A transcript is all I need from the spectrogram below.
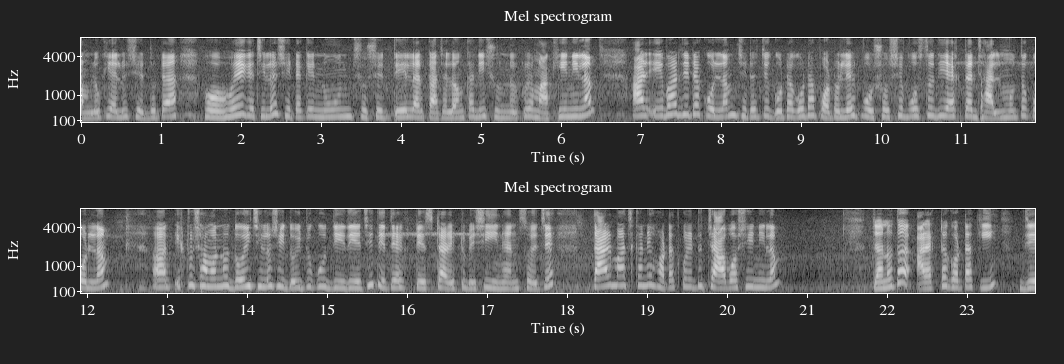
আমলকি আলুর সেদ্ধটা হয়ে গেছিল, সেটাকে নুন, সর্ষের তেল আর কাঁচা লঙ্কা দিয়ে সুন্দর করে মাখিয়ে নিলাম। আর এবার যেটা করলাম সেটা হচ্ছে গোটা গোটা পটলের সর্ষে পোস্ত দিয়ে একটা ঝাল মতো করলাম। আর একটু সামান্য দই ছিল, সেই দইটুকু দিয়ে দিয়েছি, তেতে টেস্টটা আর একটু বেশি ইনহ্যান্স হয়েছে। তার মাঝখানে হঠাৎ করে একটু চা বসিয়ে নিলাম। জানো তো আর একটা গোটা কি? যে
